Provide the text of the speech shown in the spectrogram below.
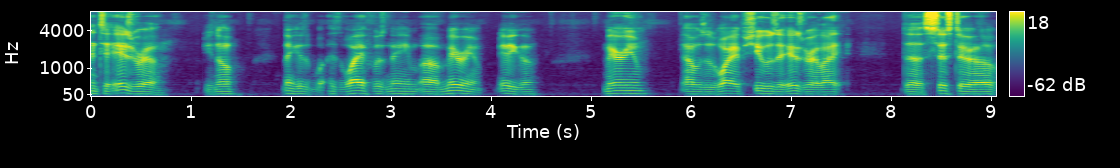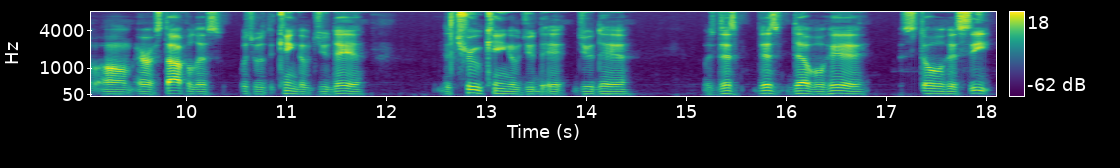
into Israel, you know. I think his his wife was named uh, Miriam. There you go, Miriam. That was his wife. She was an Israelite, the sister of um, Aristobulus, which was the king of Judea, the true king of Judea. Judea, was this this devil here stole his seat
